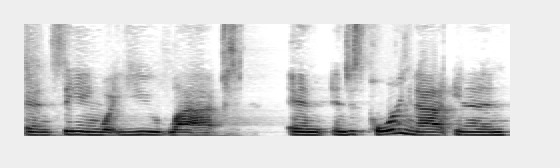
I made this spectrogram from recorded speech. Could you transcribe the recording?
and seeing what you lacked and and just pouring that in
